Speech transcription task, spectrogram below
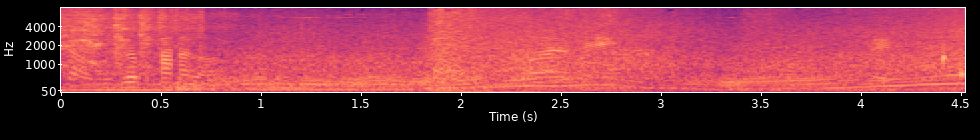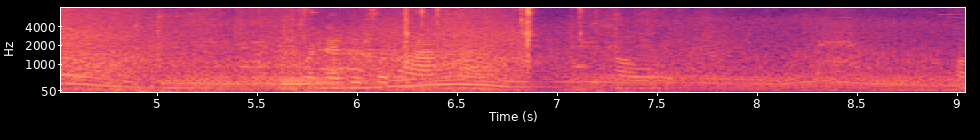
เก่าพฤษภาเหรอว่าไงเอ๊ะคนในพฤษภาเขาเขาเขา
